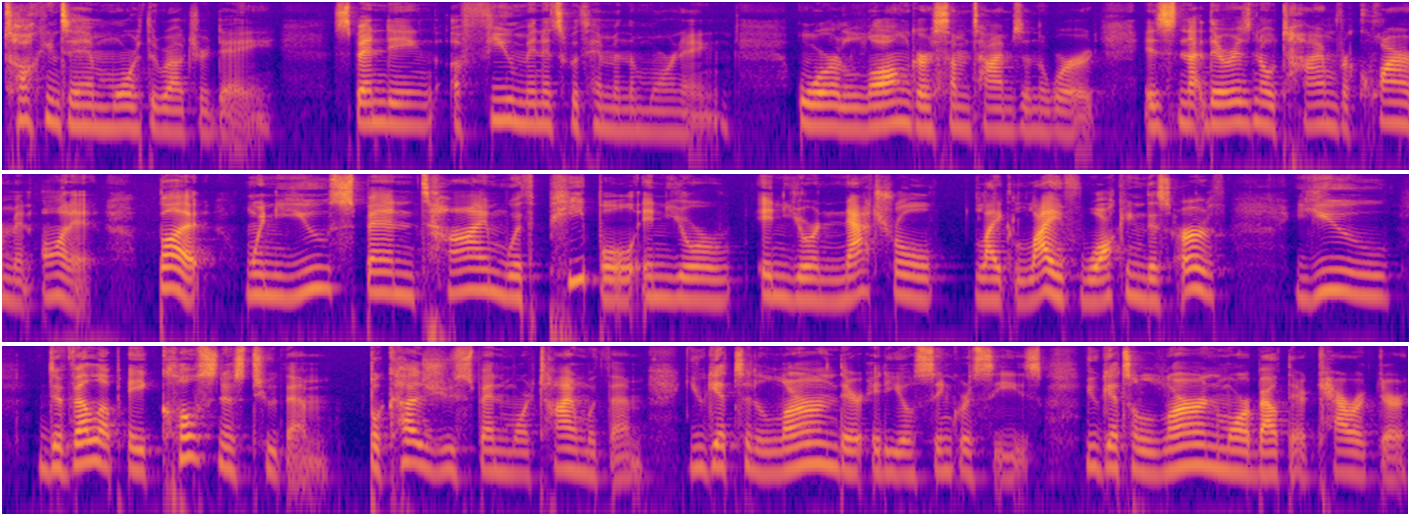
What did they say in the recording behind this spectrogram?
talking to him more throughout your day? Spending a few minutes with him in the morning or longer sometimes in the word. It's not there is no time requirement on it. But when you spend time with people in your in your natural like life walking this earth, you develop a closeness to them because you spend more time with them. You get to learn their idiosyncrasies. You get to learn more about their character.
